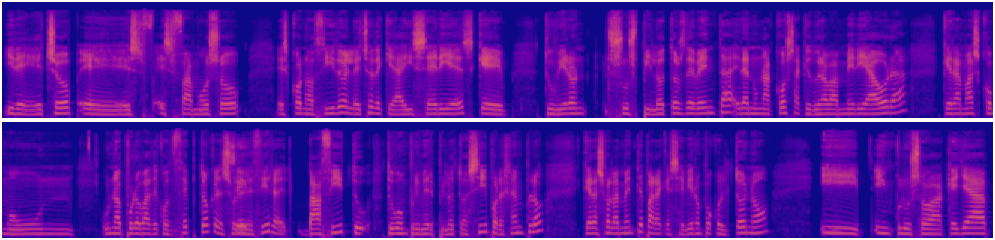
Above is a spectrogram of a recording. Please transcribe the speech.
Y de hecho eh, es, es famoso, es conocido el hecho de que hay series que tuvieron sus pilotos de venta, eran una cosa que duraba media hora, que era más como como un, una prueba de concepto, que se suele decir. Eh, Buffy tuvo un primer piloto así, por ejemplo, que era solamente para que se viera un poco el tono y incluso aquella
